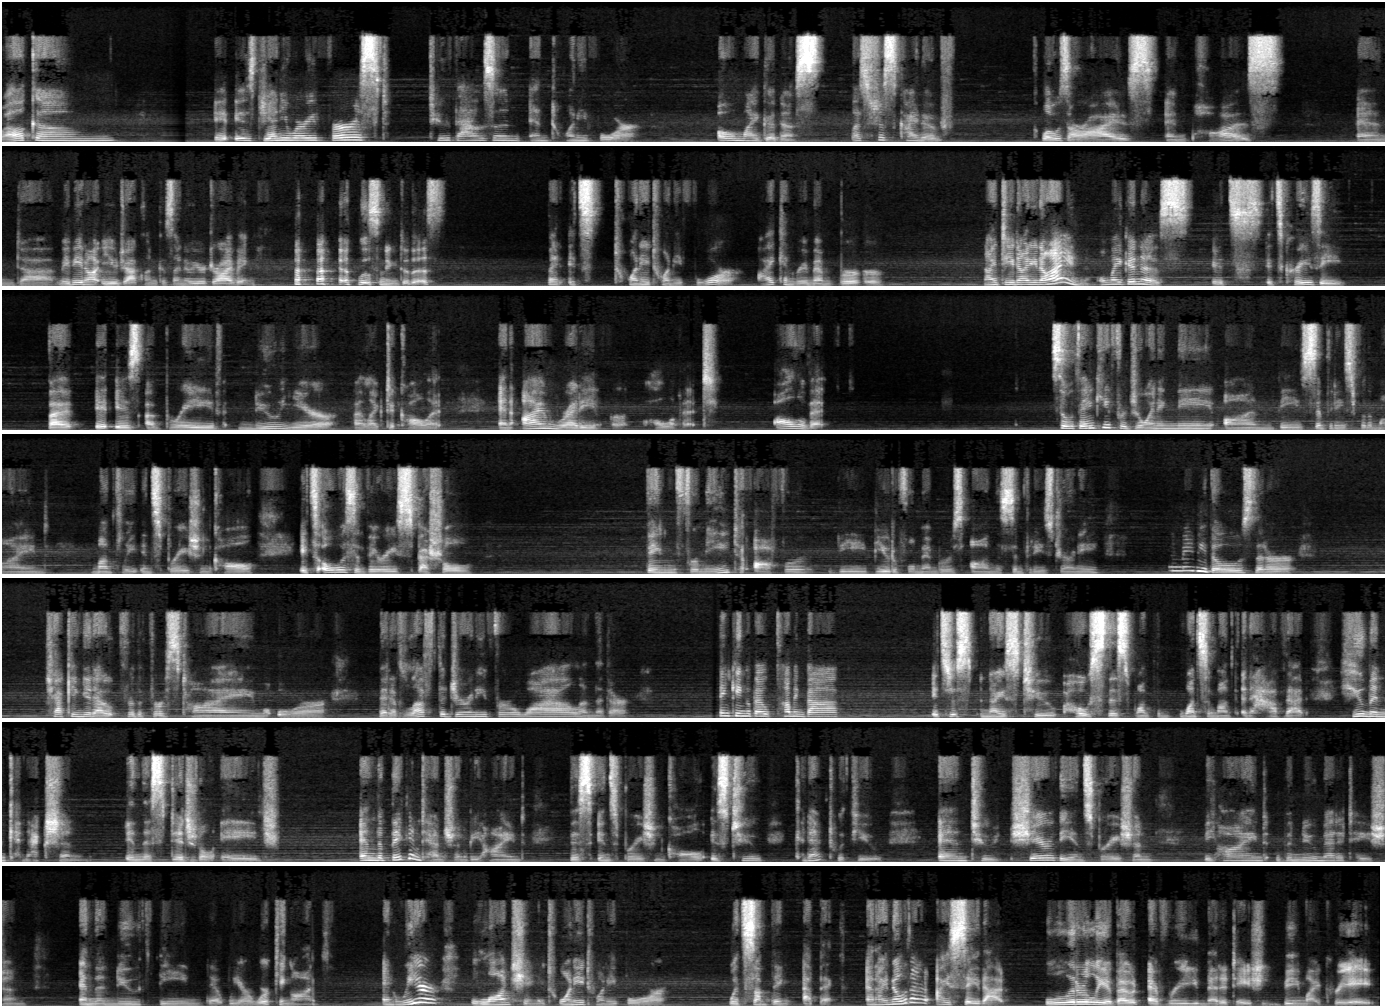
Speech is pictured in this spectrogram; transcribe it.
Welcome. It is January 1st, 2024. Oh my goodness. Let's just kind of close our eyes and pause. And uh, maybe not you, Jacqueline, because I know you're driving and listening to this. But it's 2024. I can remember 1999. Oh my goodness. It's it's crazy but it is a brave new year, I like to call it. And I'm ready for all of it, all of it. So, thank you for joining me on the Symphonies for the Mind monthly inspiration call. It's always a very special thing for me to offer the beautiful members on the Symphonies journey, and maybe those that are checking it out for the first time or that have left the journey for a while and that are thinking about coming back. It's just nice to host this once, a month and have that human connection in this digital age. And the big intention behind this inspiration call is to connect with you and to share the inspiration behind the new meditation and the new theme that we are working on. And we are launching 2024 with something epic. And I know that I say that literally about every meditation theme I create.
